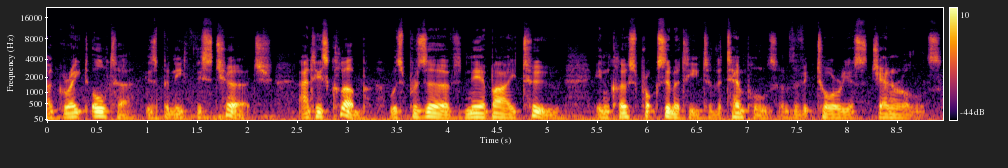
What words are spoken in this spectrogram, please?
A great altar is beneath this church, and his club was preserved nearby too, in close proximity to the temples of the victorious generals.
